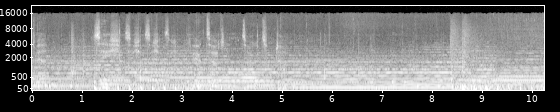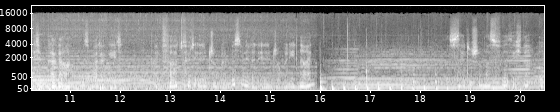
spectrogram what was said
Genutzt werden. Sicher, sicher, sicher, sicher. Werkzeuge, Zeuge, Zutaten. Ich habe keine Ahnung, wo es weitergeht. Ein Pfad führt in den Dschungel. Müssen wir denn in den Dschungel hinein? Das hätte schon was für sich, ne? Oh,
